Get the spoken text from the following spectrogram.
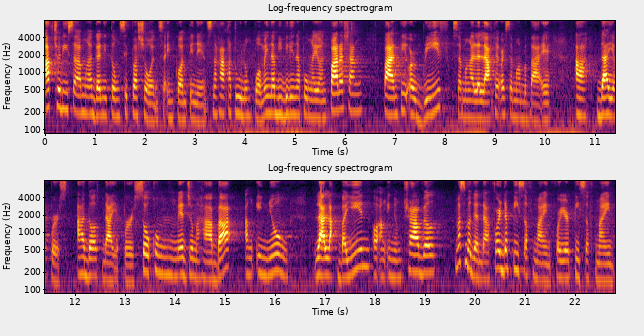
Actually, sa mga ganitong sitwasyon sa incontinence, nakakatulong po. May nabibili na po ngayon para siyang panty or brief sa mga lalaki or sa mga babae, ah, diapers, adult diapers. So kung medyo mahaba ang inyong lalakbayin o ang inyong travel, mas maganda for the peace of mind, for your peace of mind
